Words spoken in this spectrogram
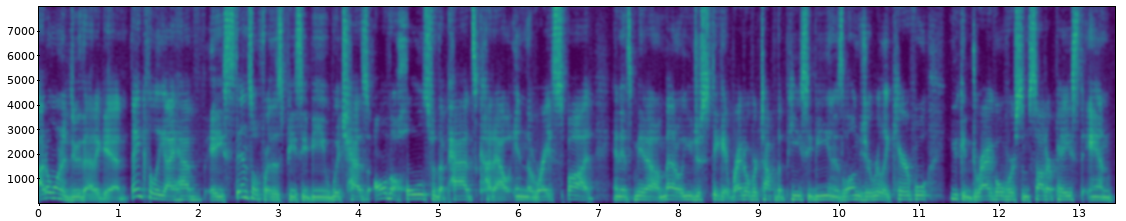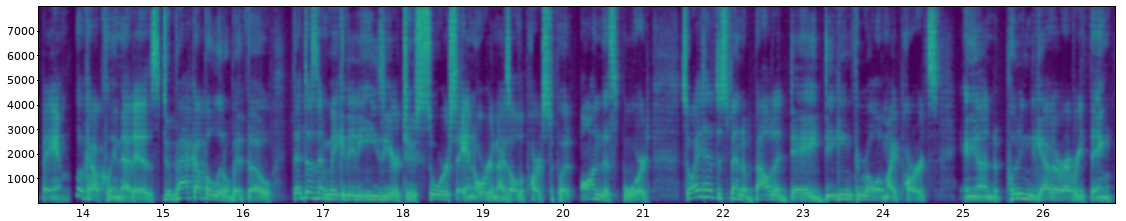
I don't want to do that again. Thankfully, I have a stencil for this PCB, which has all the holes for the pads cut out in the right spot, and it's made out of metal. You just stick it right over top of the PCB, and as long as you're really careful, you can drag over some solder paste, and bam. Look how clean that is. To back up a little bit though, that doesn't make it any easier to source and organize all the parts to put on this board. So I have to spend about a day digging through all of my parts and putting together everything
